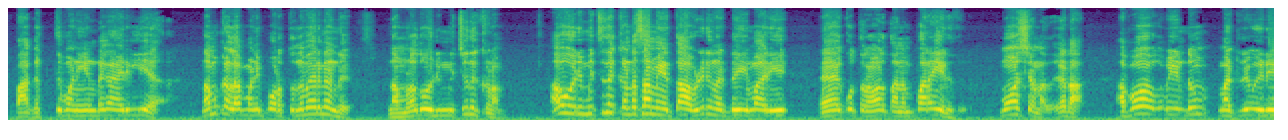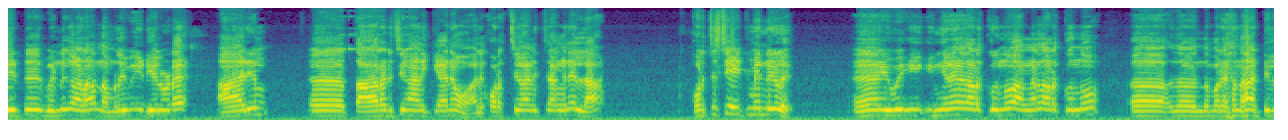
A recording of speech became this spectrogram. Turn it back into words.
അപ്പൊ അകത്ത് പണിയേണ്ട കാര്യമില്ല. നമുക്കുള്ള പണി പുറത്തുനിന്ന് വരുന്നുണ്ട്. നമ്മളത് ഒരുമിച്ച് നിൽക്കണം. ആ ഒരുമിച്ച് നിൽക്കേണ്ട സമയത്ത് അവിടെ ഇരുന്നിട്ട് ഈ മാതിരി കുത്തന വർത്താനം പറയരുത്. മോശമാണത് കേട്ടാ. അപ്പോ വീണ്ടും മറ്റൊരു വീഡിയോ ഇട്ട് വീണ്ടും കാണാം. നമ്മൾ ഈ വീഡിയോയിലൂടെ ആരും താറടിച്ച് കാണിക്കാനോ അല്ലെ കുറച്ച് കാണിച്ച അങ്ങനെയല്ല. കുറച്ച് സ്റ്റേറ്റ്മെന്റുകൾ ഇങ്ങനെ നടക്കുന്നു അങ്ങനെ നടക്കുന്നു. എന്താ പറയാ നാട്ടിൽ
